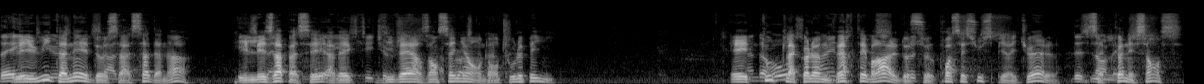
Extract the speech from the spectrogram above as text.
Les huit années de sa sadhana, il les a passées avec divers enseignants dans tout le pays. Et toute la colonne vertébrale de ce processus spirituel, cette connaissance,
